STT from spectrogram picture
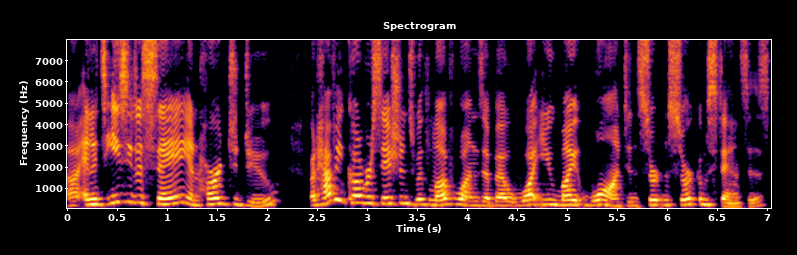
Uh, and it's easy to say and hard to do. But having conversations with loved ones about what you might want in certain circumstances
